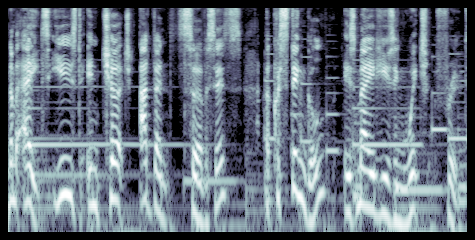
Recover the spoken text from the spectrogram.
Number eight, used in church Advent services, a Christingle is made using which fruit?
